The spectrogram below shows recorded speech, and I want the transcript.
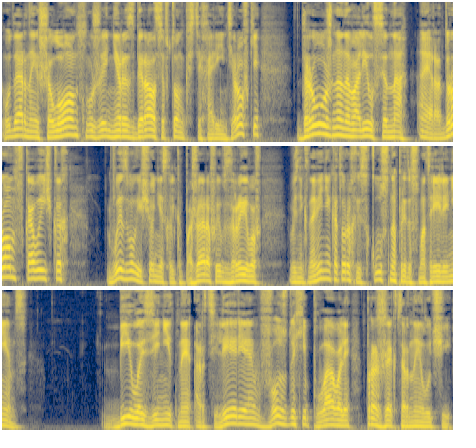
ударный эшелон уже не разбирался в тонкостях ориентировки, дружно навалился на «аэродром» в кавычках, вызвал еще несколько пожаров и взрывов, возникновение которых искусно предусмотрели немцы. Била зенитная артиллерия, в воздухе плавали прожекторные лучи.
